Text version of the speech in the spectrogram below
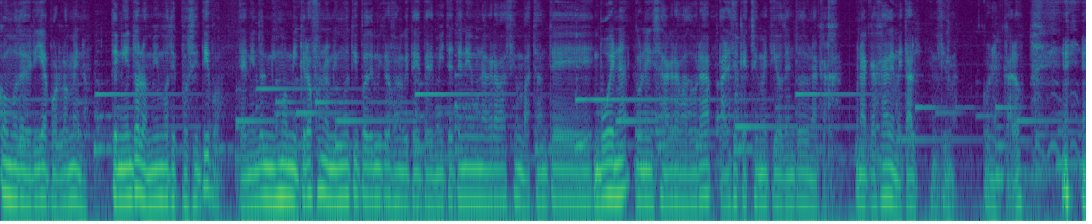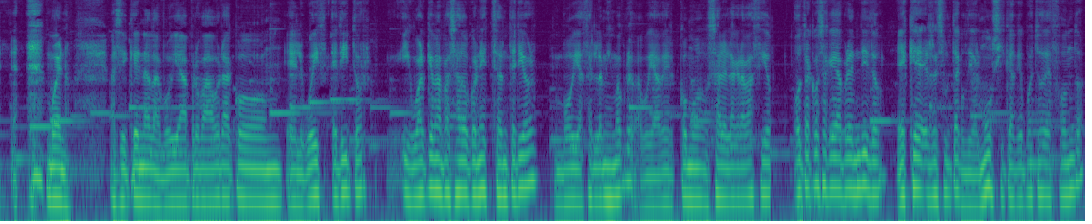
como debería por lo menos teniendo los mismos dispositivos, teniendo el mismo micrófono, el mismo tipo de micrófono que te permite tener una grabación bastante buena, con esa grabadora parece que estoy metido dentro de una caja, una caja de metal encima con el calor. bueno, así que nada, voy a probar ahora con el Wave Editor. Igual que me ha pasado con este anterior, voy a hacer la misma prueba, voy a ver cómo sale la grabación. Otra cosa que he aprendido es que resulta que la música que he puesto de fondo,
